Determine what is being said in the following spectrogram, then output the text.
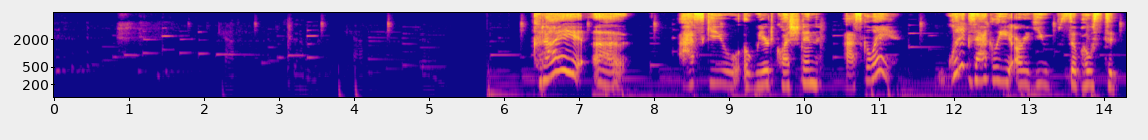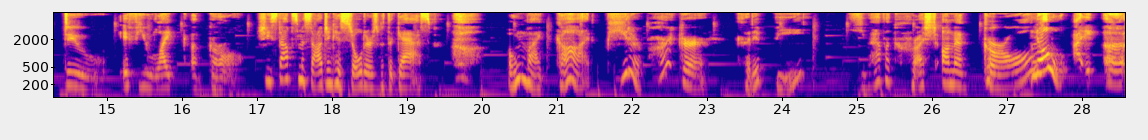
Could I, uh, ask you a weird question? Ask away. What exactly are you supposed to do if you like a girl? She stops massaging his shoulders with a gasp. oh my god, Peter Parker! Could it be? You have a crush on a girl? No, I, uh,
